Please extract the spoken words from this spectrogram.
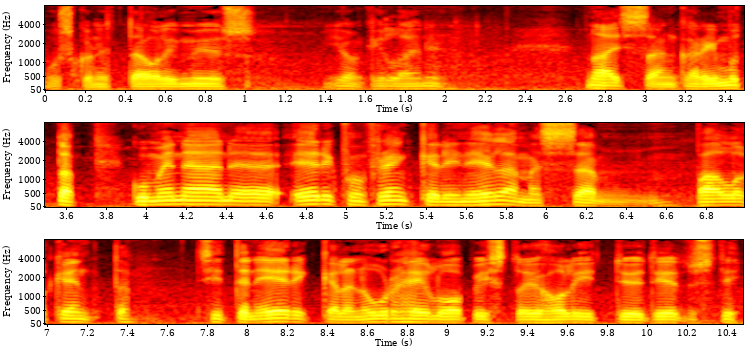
uskon, että oli myös jonkinlainen naissankari. Mutta kun mennään eh, Erik von Frenkelin elämässä pallokenttä, sitten Eerikkälän urheiluopisto, johon liittyy tietysti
